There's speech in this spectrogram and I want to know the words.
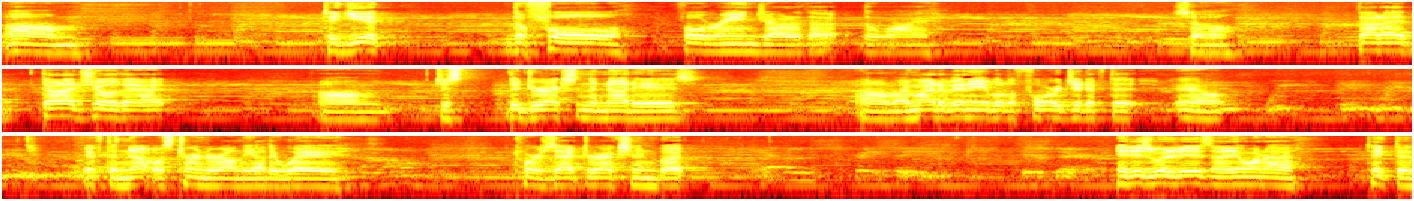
Um, to get the full full range out of the the Y. So thought I'd thought I'd show that. Um, just the direction the nut is. Um, I might have been able to forge it if the you know if the nut was turned around the other way towards that direction, but it is what it is, and I didn't want to take the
